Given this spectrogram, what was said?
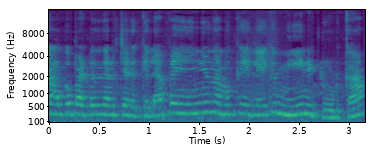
നമുക്ക് പെട്ടെന്ന് തിളച്ചെടുക്കില്ല. അപ്പോൾ ഇനി നമുക്ക് ഇതിലേക്ക് മീൻ ഇട്ട് കൊടുക്കാം.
